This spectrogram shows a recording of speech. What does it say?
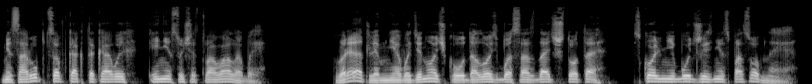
мясорубцев как таковых и не существовало бы. Вряд ли мне в одиночку удалось бы создать что-то сколь-нибудь жизнеспособное,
